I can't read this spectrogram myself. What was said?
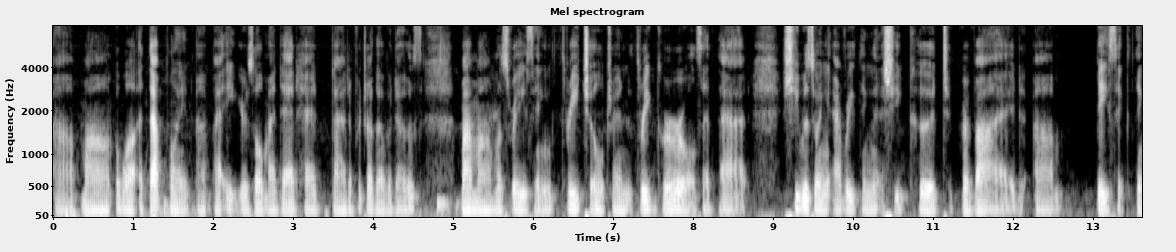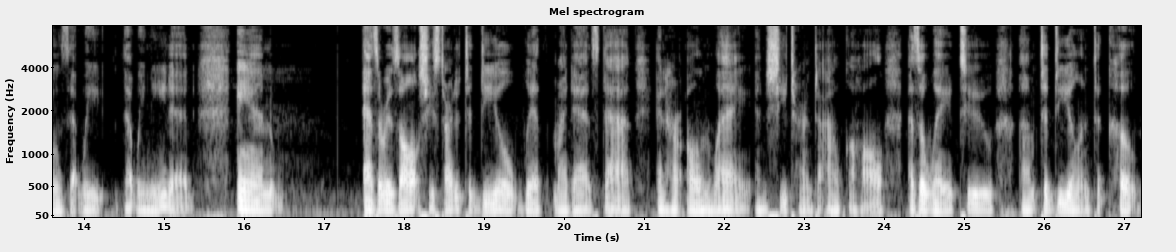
uh, mom, well, at that point, uh, by eight years old, my dad had died of a drug overdose. My mom was raising three children, three girls at that. She was doing everything that she could to provide um, basic things that we that we needed, and as a result, she started to deal with my dad's death in her own way, and she turned to alcohol as a way to um, to deal and to cope.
